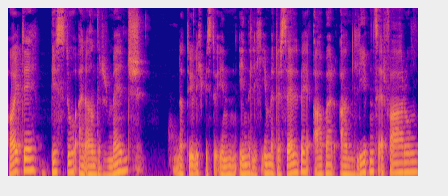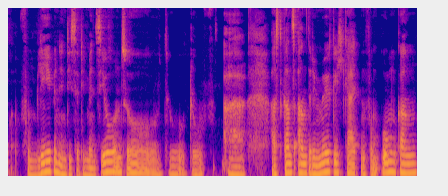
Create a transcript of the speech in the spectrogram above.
Heute bist du ein anderer Mensch. Natürlich bist du in, innerlich immer derselbe, aber an Lebenserfahrung vom Leben in dieser Dimension so, du, du äh, hast ganz andere Möglichkeiten vom Umgang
